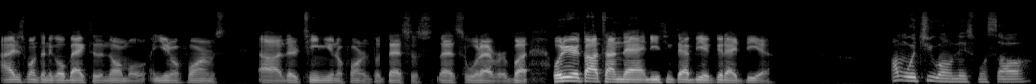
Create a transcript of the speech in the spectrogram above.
I just want them to go back to the normal uniforms, uh, their team uniforms, but that's just that's whatever. But what are your thoughts on that? Do you think that'd be a good idea? I'm with you on this one, Saul.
